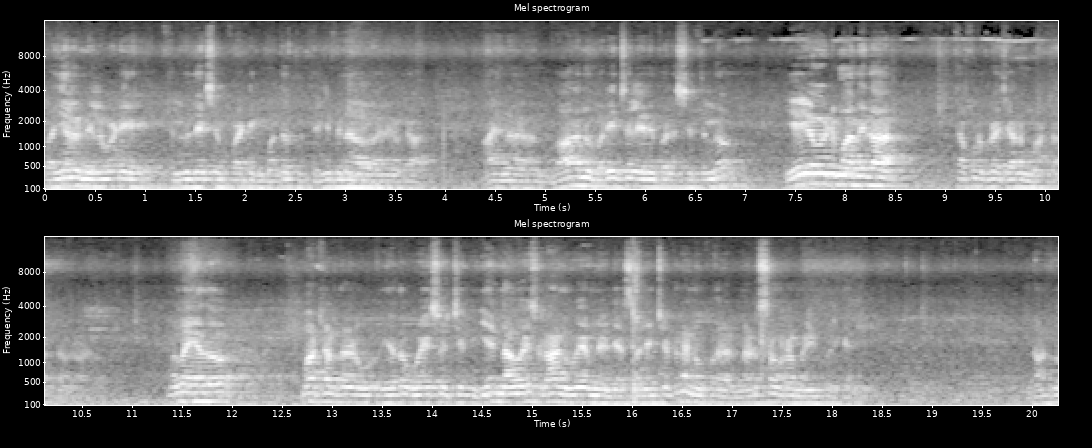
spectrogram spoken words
ప్రజలు నిలబడి తెలుగుదేశం పార్టీకి మద్దతు తెలిపిన అనే ఒక ఆయన బాధను భరించలేని పరిస్థితుల్లో ఏ ఒకటి మా మీద తప్పుడు ప్రచారం మాట్లాడుతున్నాడు మళ్ళీ ఏదో మాట్లాడుతున్నాడు ఏదో వయసు వచ్చింది. ఏం నా వయసు రా నువ్వేం నేను చేస్తాను. నేను చెప్పినా నువ్వు నడుస్తావు రా నాకు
